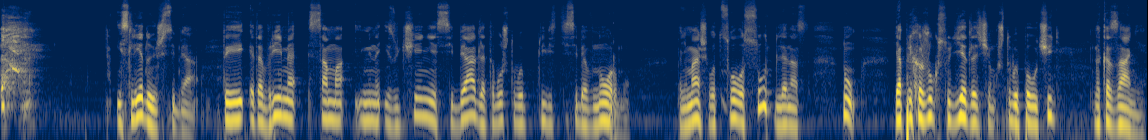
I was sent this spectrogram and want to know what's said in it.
исследуешь себя, ты это время само именно изучения себя для того, чтобы привести себя в норму. Понимаешь, вот слово суд для нас, ну, я прихожу к суде для чем? Чтобы получить наказание.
